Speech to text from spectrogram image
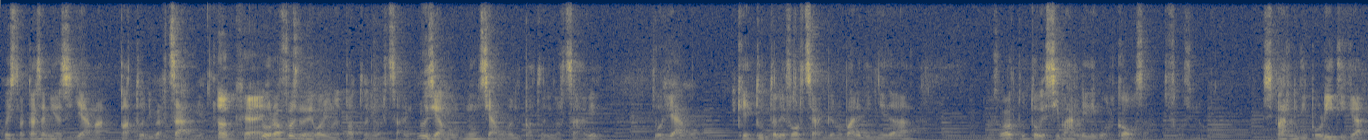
Questo a casa mia si chiama patto di Varsavia. Ok. Loro a Frosinone vogliono il patto di Varsavia. Noi siamo- non siamo per il patto di Varsavia, vogliamo che tutte le forze abbiano pari dignità, ma soprattutto che si parli di qualcosa a Frosinone. Si parli di politica,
